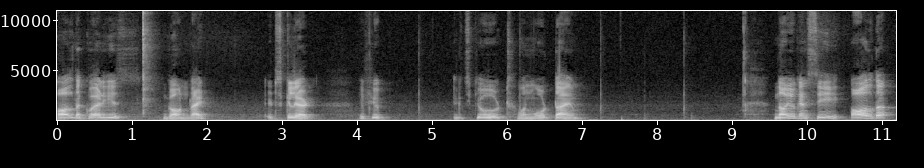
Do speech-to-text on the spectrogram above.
all the query is gone right? It's cleared. If you execute one more time now you can see all the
